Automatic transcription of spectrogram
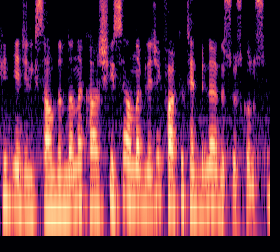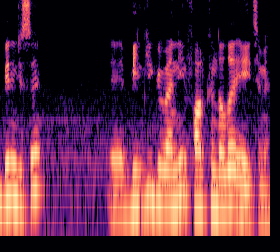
fidyecilik saldırılarına karşı ise alınabilecek farklı tedbirler de söz konusu. Birincisi e, bilgi güvenliği farkındalığı eğitimi.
